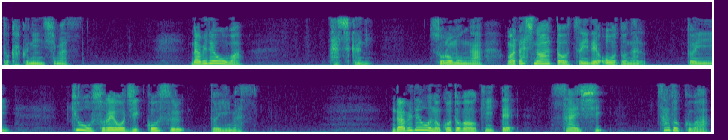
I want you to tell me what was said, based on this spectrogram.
と確認します。ダビデ王は、確かに、ソロモンが私の後を継いで王となる、と言い、今日それを実行する、と言います。ダビデ王の言葉を聞いて、祭司、サドクは、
